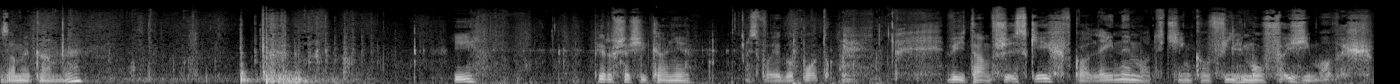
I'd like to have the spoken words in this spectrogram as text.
Zamykamy. I pierwsze sikanie swojego płotu. Witam wszystkich w kolejnym odcinku filmów zimowych,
